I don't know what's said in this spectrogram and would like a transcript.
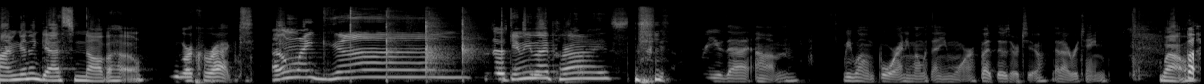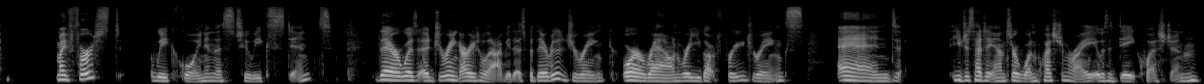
I'm gonna guess Navajo. You are correct. Oh my god! Those Give me my prize. for you that um we won't bore anyone with anymore, but those are two that I retained. Wow. But- My first week going in this two week stint, there was a drink. I already told Abby this, but there was a drink or a round where you got free drinks and you just had to answer one question right. It was a date question.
